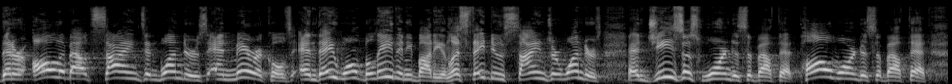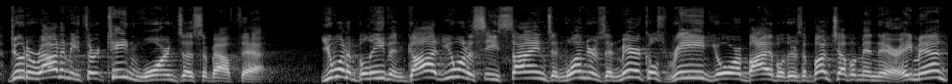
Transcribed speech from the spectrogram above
that are all about signs and wonders and miracles, and they won't believe anybody unless they do signs or wonders. And Jesus warned us about that. Paul warned us about that. Deuteronomy 13 warns us about that. You want to believe in God? You want to see signs and wonders and miracles? Read your Bible. There's a bunch of them in there. Amen?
